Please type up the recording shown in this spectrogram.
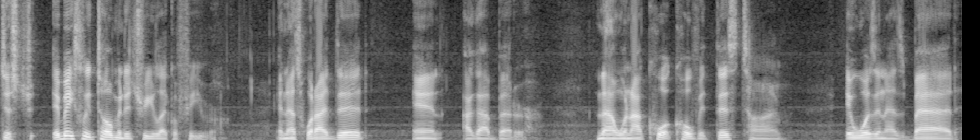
just it basically told me to treat like a fever, and that's what I did, and I got better. Now, when I caught COVID this time, it wasn't as bad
